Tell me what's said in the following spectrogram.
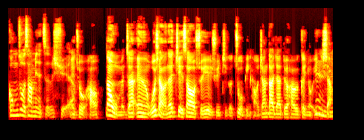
工作上面的哲学。没错，好，那我们在嗯，我想再介绍水野学几个作品，好，这样大家对他会更有印象。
